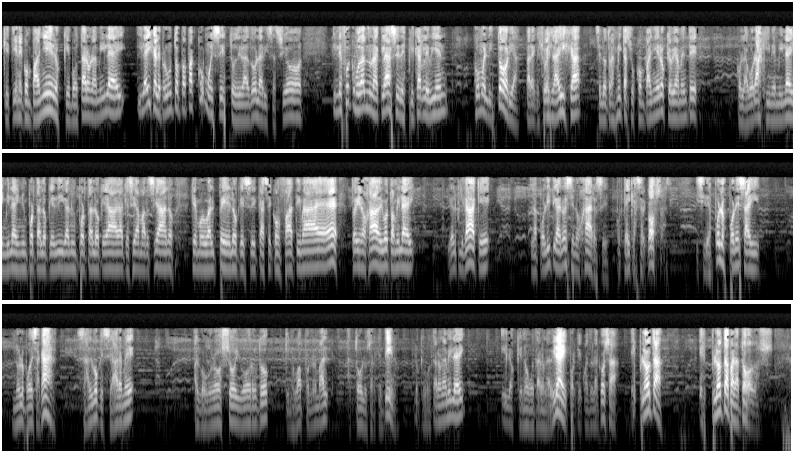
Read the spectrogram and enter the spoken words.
que tiene compañeros que votaron a mi ley, y la hija le preguntó, papá, ¿cómo es esto de la dolarización? Y le fue como dando una clase de explicarle bien cómo es la historia, para que su vez la hija se lo transmita a sus compañeros, que obviamente con la vorágine, mi ley, mi ley, no importa lo que diga, no importa lo que haga, que sea marciano, que mueva el pelo, que se case con Fátima, eh, eh, estoy enojado y voto a mi ley. Y él explicaba que la política no es enojarse, porque hay que hacer cosas. Y si después los pones ahí, no lo podés sacar, salvo que se arme algo grosso y gordo que nos va a poner mal a todos los argentinos, los que votaron a mi ley y los que no votaron a mi ley, porque cuando la cosa explota, explota para todos.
